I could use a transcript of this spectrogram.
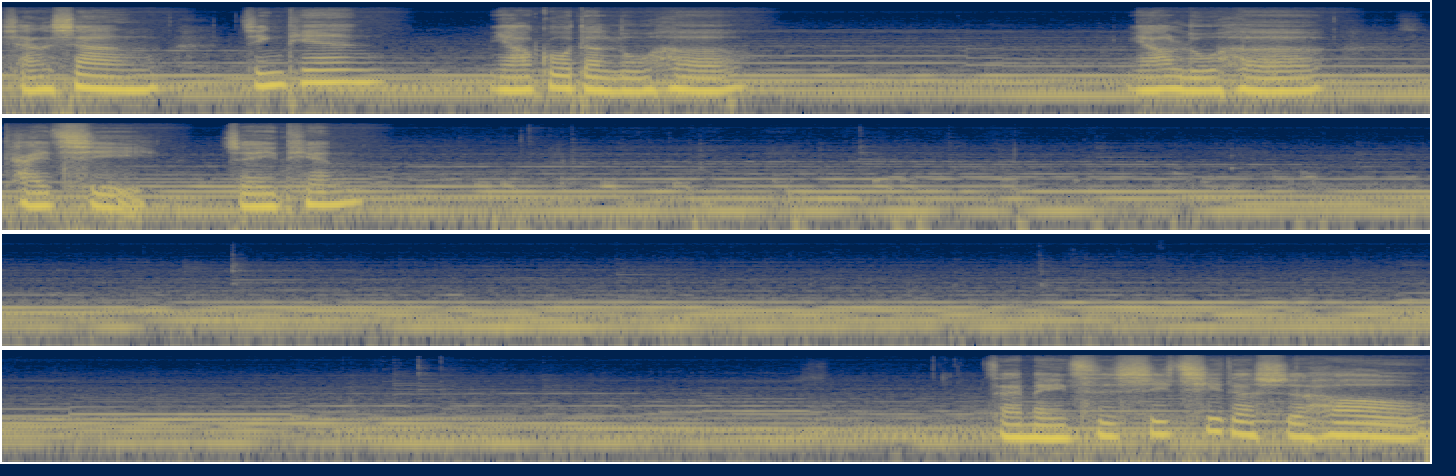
想想。今天你要过得如何？你要如何开启这一天？在每一次吸气的时候，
